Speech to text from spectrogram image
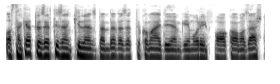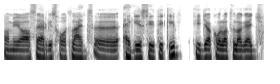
Aztán 2019-ben bevezettük a MyDMG Mori alkalmazást, ami a Service Hotline-t egészíti ki, így gyakorlatilag egy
